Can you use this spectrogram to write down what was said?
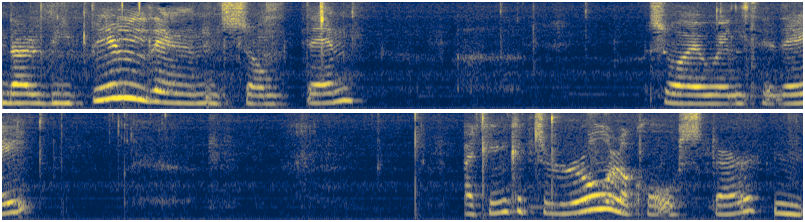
And I'll be building something. So I will today. I think it's a roller coaster. or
